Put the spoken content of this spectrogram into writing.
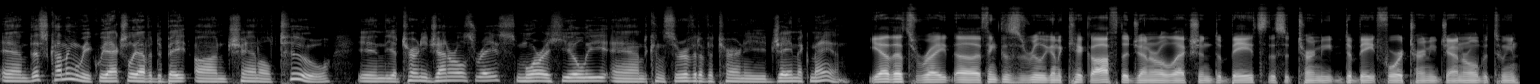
And this coming week, we actually have a debate on Channel 2 in the Attorney General's race, Maura Healey and conservative attorney Jay McMahon. Yeah, that's right. Uh, I think this is really going to kick off the general election debates. This attorney debate for attorney general between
